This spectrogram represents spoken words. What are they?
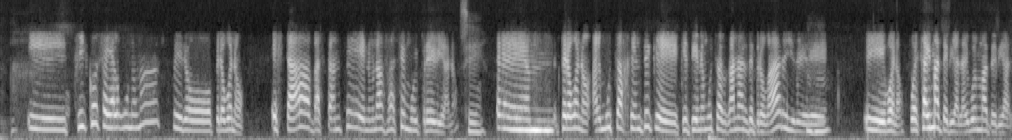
y chicos hay alguno más, pero, pero bueno, está bastante en una fase muy previa, ¿no? Sí. Eh, pero bueno, hay mucha gente que, que tiene muchas ganas de probar y de... Y bueno, pues hay material, hay buen material.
